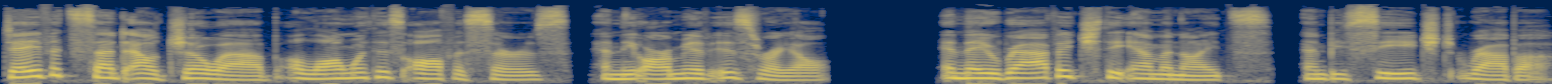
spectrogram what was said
David sent out Joab along with his officers and the army of Israel, and they ravaged the Ammonites and besieged Rabbah.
